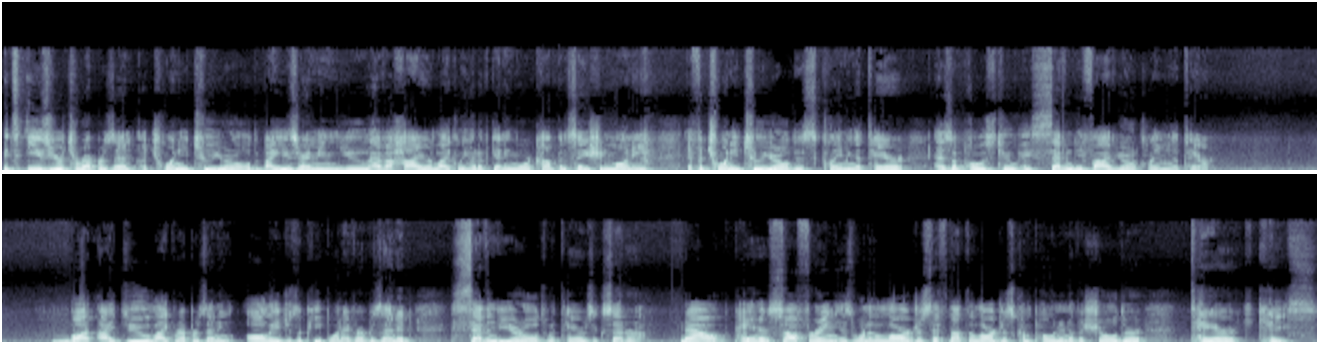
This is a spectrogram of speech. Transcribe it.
It's easier to represent a 22 year old. By easier, I mean you have a higher likelihood of getting more compensation money if a 22 year old is claiming a tear as opposed to a 75 year old claiming a tear. But I do like representing all ages of people, and I've represented 70 year olds with tears, etc. Now, pain and suffering is one of the largest, if not the largest, component of a shoulder tear case.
